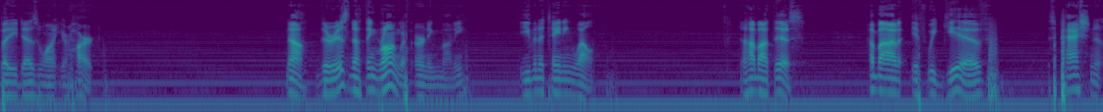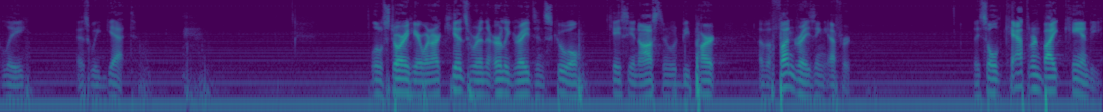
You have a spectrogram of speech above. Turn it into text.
But he does want your heart. Now, there is nothing wrong with earning money, even attaining wealth. Now, how about this? How about if we give as passionately as we get? Little story here. When our kids were in the early grades in school, Casey and Austin would be part of a fundraising effort. They sold Kathryn Beich candy.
